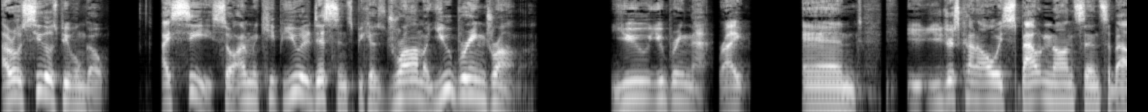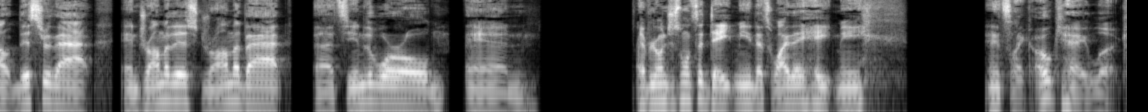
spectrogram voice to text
i always see those people and go i see. So i'm going to keep you at a distance because drama you bring drama you you bring that right and you, you just kind of always spouting nonsense about this or that and drama this drama that uh, it's the end of the world and everyone just wants to date me that's why they hate me And it's like, okay, look.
